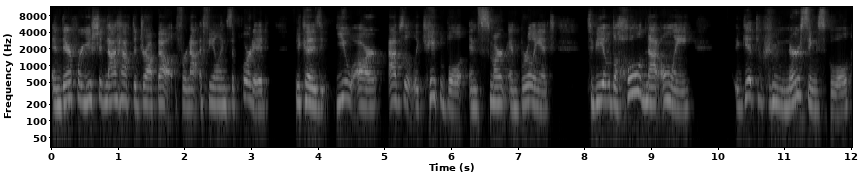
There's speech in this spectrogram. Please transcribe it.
And therefore you should not have to drop out for not feeling supported because you are absolutely capable and smart and brilliant to be able to hold not only get through nursing school,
